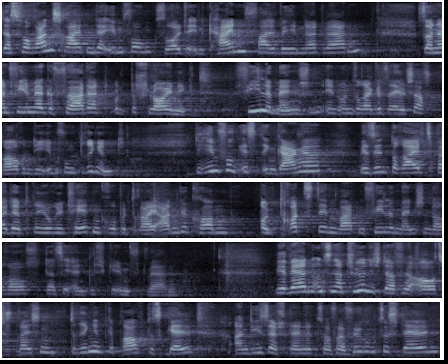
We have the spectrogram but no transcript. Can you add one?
Das Voranschreiten der Impfung sollte in keinem Fall behindert werden, sondern vielmehr gefördert und beschleunigt. Viele Menschen in unserer Gesellschaft brauchen die Impfung dringend. Die Impfung ist in Gange. Wir sind bereits bei der Prioritätengruppe 3 angekommen. Und trotzdem warten viele Menschen darauf, dass sie endlich geimpft werden. Wir werden uns natürlich dafür aussprechen, dringend gebrauchtes Geld an dieser Stelle zur Verfügung zu stellen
